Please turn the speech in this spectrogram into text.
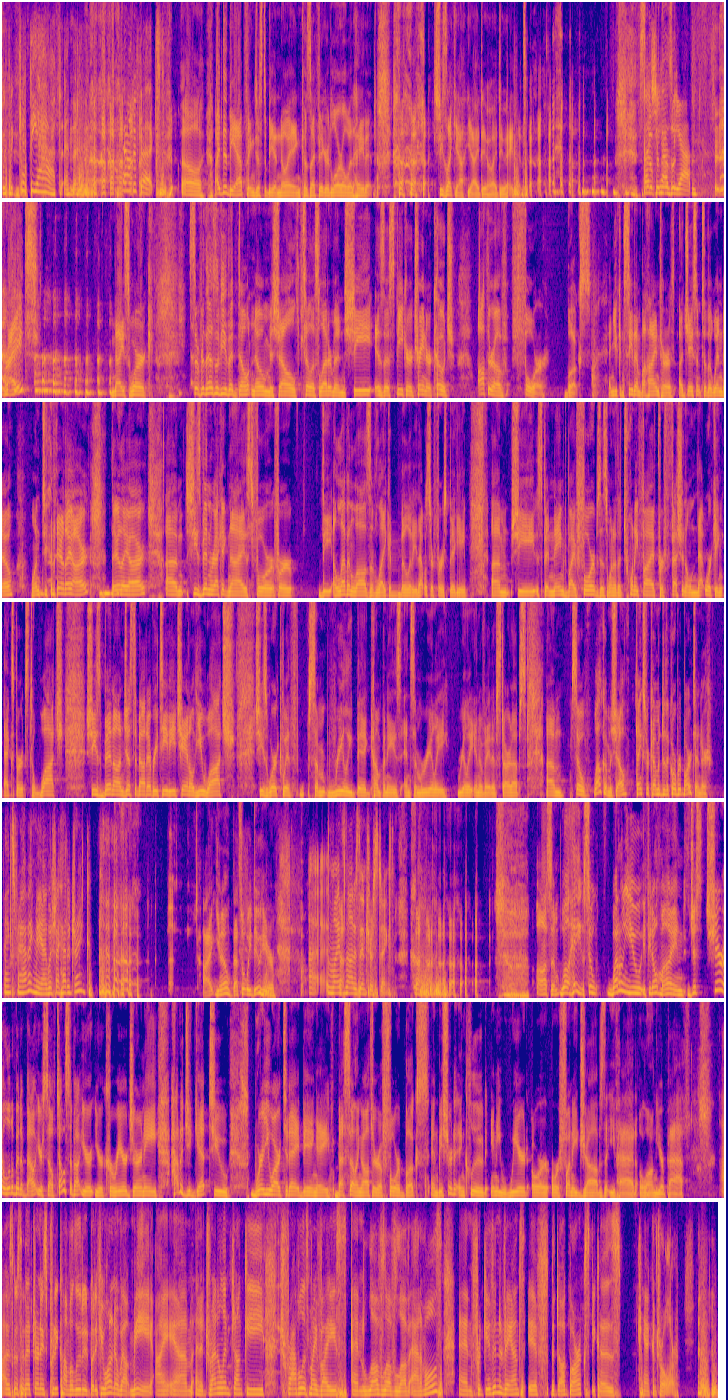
with the get the app and the sound effects. Oh, I did the app thing just to be annoying because I figured Laurel would hate it. She's like, yeah, yeah, I do. I do hate it. so But she has the app. right? nice work. So, for those of you that don't know Michelle Tillis Lederman, she is a speaker, trainer, coach, author of four books. And you can see them behind her, adjacent to the window. One, two, there they are. There they are. Um, she's been recognized for for the 11 laws of likability. That was her first biggie. Um, she's been named by forbes as one of the 25 professional networking experts to watch. She's been on just about every tv channel you watch. She's worked with some really big companies and some really really innovative startups. Um, so welcome michelle. Thanks for coming to the corporate bartender. Thanks for having me. I wish I had a drink. i you know that's what we do here Uh, mine's not as interesting. Awesome. Well, hey, so why don't you, if you don't mind, just share a little bit about yourself. Tell us about your your career journey. How did you get to where you are today, being a best-selling author of four books? And be sure to include any weird or or funny jobs that you've had along your path. I was going to say that journey is pretty convoluted, but if you want to know about me, I am an adrenaline junkie. Travel is my vice, and love, love, love animals. And forgive in advance if the dog barks because can't control her.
